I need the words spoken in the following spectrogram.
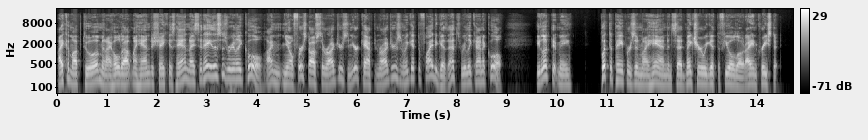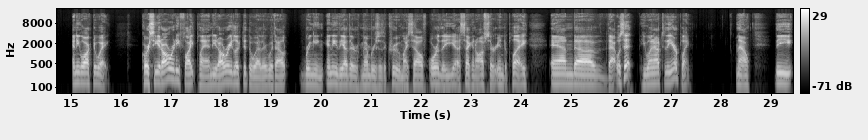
I come up to him and I hold out my hand to shake his hand. And I said, Hey, this is really cool. I'm, you know, First Officer Rogers and you're Captain Rogers and we get to fly together. That's really kind of cool. He looked at me, put the papers in my hand and said, Make sure we get the fuel load. I increased it. And he walked away. Of course, he had already flight planned. He'd already looked at the weather without bringing any of the other members of the crew, myself or the uh, second officer, into play. And uh, that was it. He went out to the airplane. Now, the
